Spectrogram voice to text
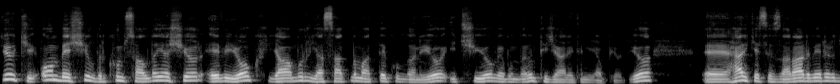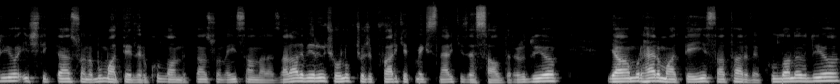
Diyor ki 15 yıldır kumsalda yaşıyor, evi yok, Yağmur yasaklı madde kullanıyor, içiyor ve bunların ticaretini yapıyor diyor. Eee, herkese zarar verir diyor. İçtikten sonra bu maddeleri kullandıktan sonra insanlara zarar verir. Çoluk çocuk fark etmeksizin herkese saldırır diyor. Yağmur her maddeyi satar ve kullanır diyor.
